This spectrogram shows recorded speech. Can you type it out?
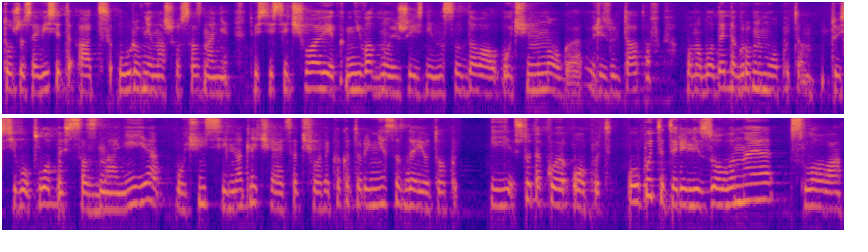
тоже зависит от уровня нашего сознания. То есть, если человек ни в одной жизни насоздавал очень много результатов, он обладает огромным опытом. То есть его плотность сознания очень сильно отличается от человека, который не создает опыт. И что такое опыт? Опыт — это реализованное слово.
